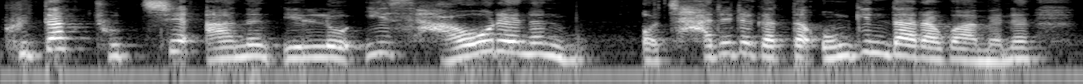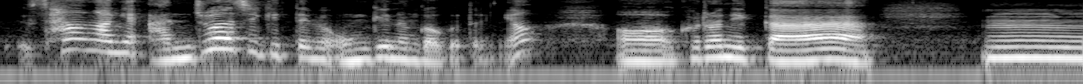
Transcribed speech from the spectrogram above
그닥 좋지 않은 일로 이 4월에는 어, 자리를 갖다 옮긴다라고 하면은 상황이 안 좋아지기 때문에 옮기는 거거든요. 어 그러니까 음,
